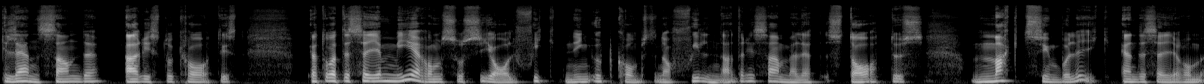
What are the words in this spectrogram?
Glänsande, aristokratiskt. Jag tror att det säger mer om social skiktning, uppkomsten av skillnader i samhället, status, maktsymbolik än det säger om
